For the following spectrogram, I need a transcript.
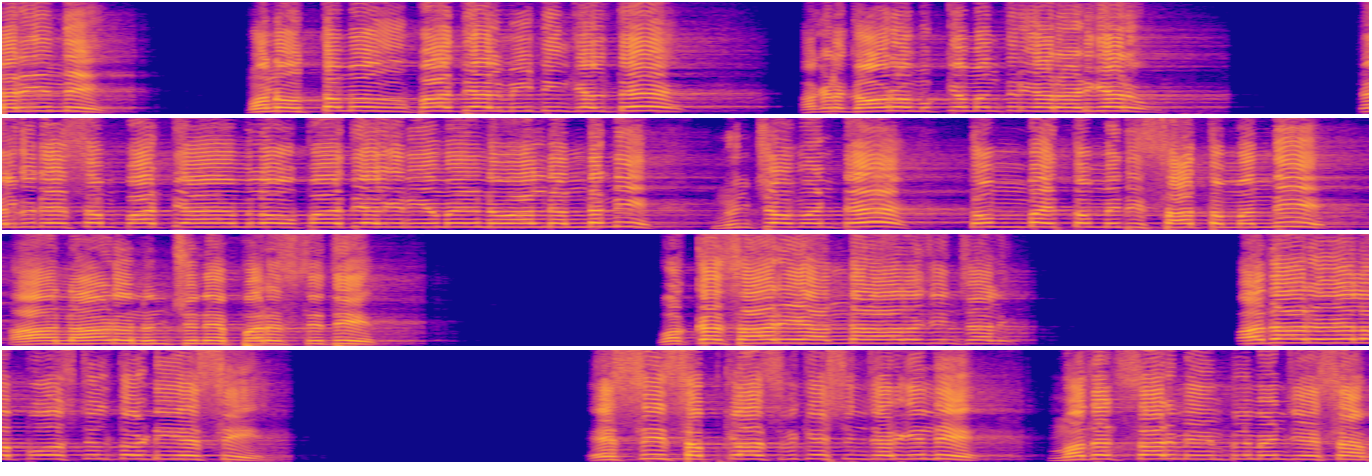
జరిగింది. మన ఉత్తమ ఉపాధ్యాయుల మీటింగ్కి వెళ్తే అక్కడ గౌరవ ముఖ్యమంత్రి గారు అడిగారు తెలుగుదేశం పార్టీ హయాంలో ఉపాధ్యాయులుగా నియమైన వాళ్ళని అందరినీ నుంచోమంటే తొంభై తొమ్మిది శాతం మంది ఆనాడు నుంచునే పరిస్థితి. ఒక్కసారి అందరు ఆలోచించాలి. పదహారు వేల పోస్టులతో డిఎస్సి ఎస్సీ సబ్ క్లాసిఫికేషన్ జరిగింది. మొదటిసారి మేము ఇంప్లిమెంట్ చేశాం.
